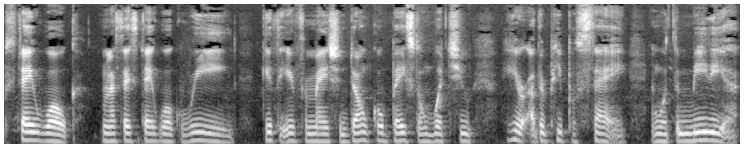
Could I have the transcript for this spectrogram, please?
Stay woke. When I say stay woke, read. Get the information. Don't go based on what you hear other people say and what the media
